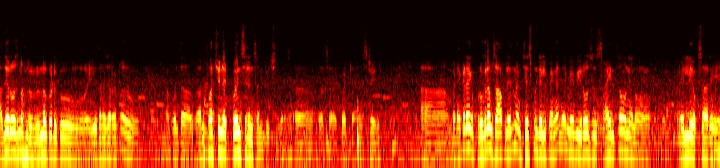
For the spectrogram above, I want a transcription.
అదే రోజు నా రెండో కొడుకు ఈ విధంగా జరగటం కొంత అన్ఫార్చునేట్ కోయిన్సిడెన్స్ అనిపించింది. బట్ స్ట్రేంజ్ బట్ ఎక్కడ ప్రోగ్రామ్స్ ఆపలేదు మేము చేసుకుంటూ వెళ్ళిపోయాం. కానీ మేబీ ఈరోజు సాయంత్రం నేను వెళ్ళి ఒకసారి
